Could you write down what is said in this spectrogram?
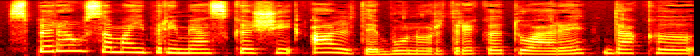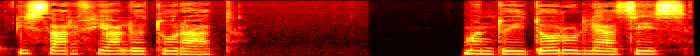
sperau să mai primească și alte bunuri trecătoare dacă i s-ar fi alăturat. Mântuitorul le-a zis,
